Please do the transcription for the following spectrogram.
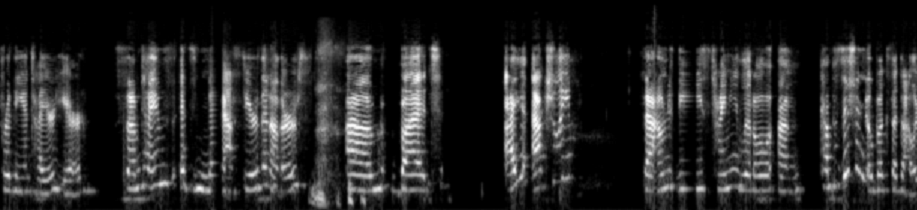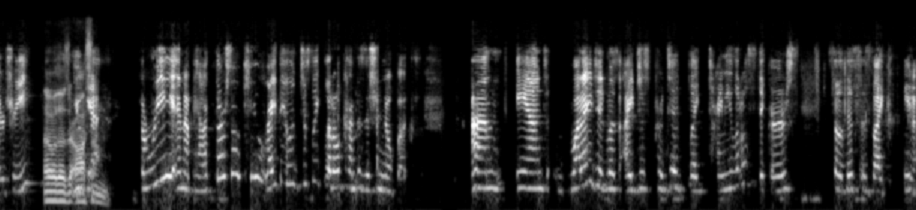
for the entire year. Sometimes it's nastier than others, um, but I actually found these tiny little um, composition notebooks at Dollar Tree. oh, those are you awesome. Three in a pack. They're so cute, right? They look just like little composition notebooks. Um, and what I did was I just printed like tiny little stickers. So this is like, you know,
